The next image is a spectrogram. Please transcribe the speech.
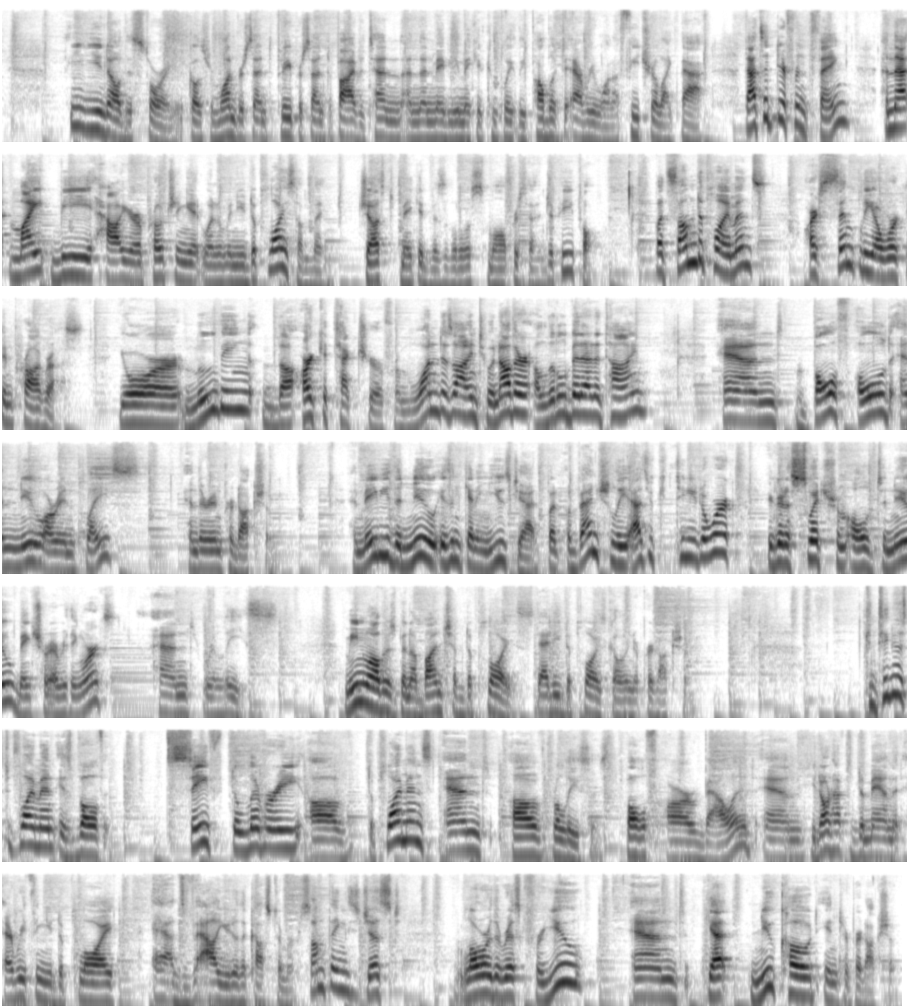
you know this story. It goes from 1% to 3% to 5 to 10, and then maybe you make it completely public to everyone, a feature like that. That's a different thing, and that might be how you're approaching it when, when you deploy something. Just make it visible to a small percentage of people. But some deployments are simply a work in progress. You're moving the architecture from one design to another a little bit at a time, and both old and new are in place, and they're in production. And maybe the new isn't getting used yet, but eventually, as you continue to work, you're going to switch from old to new, make sure everything works, and release. Meanwhile, there's been a bunch of deploys, steady deploys going to production. Continuous deployment is both safe delivery of deployments and of releases. Both are valid and you don't have to demand that everything you deploy adds value to the customer. Some things just lower the risk for you and get new code into production.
